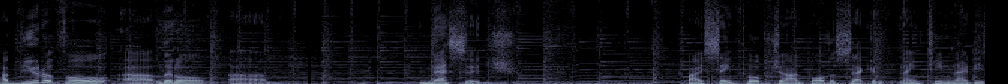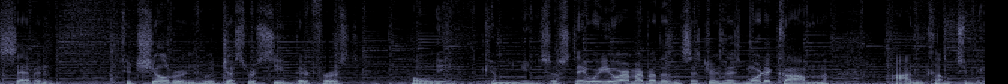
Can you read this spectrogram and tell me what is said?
a beautiful uh, little um, message by St. Pope John Paul II, 1997, to children who had just received their first Holy Communion. So stay where you are, my brothers and sisters. There's more to come on Come to Me.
